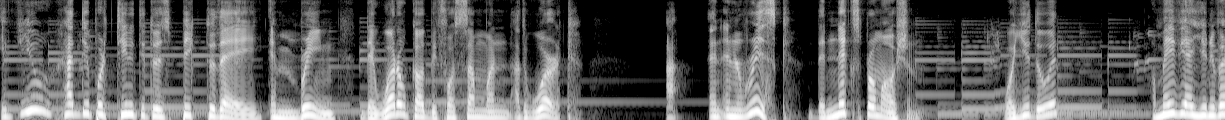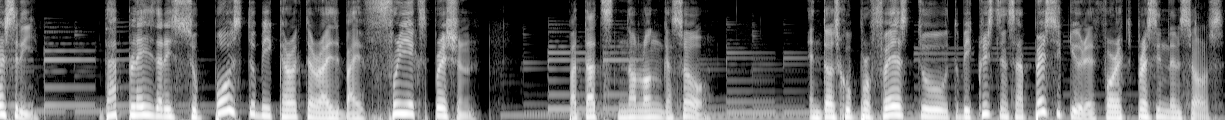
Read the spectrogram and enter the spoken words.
If you had the opportunity to speak today and bring the Word of God before someone at work uh, and, and risk the next promotion, will you do it? Or maybe at university, that place that is supposed to be characterized by free expression, but that's no longer so. And those who profess to, to be Christians are persecuted for expressing themselves.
